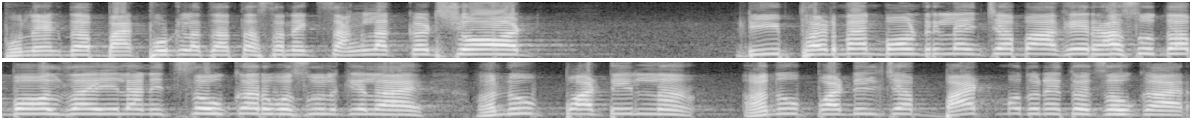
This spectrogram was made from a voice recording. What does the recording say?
पुन्हा एकदा बॅकफुटला जात असताना एक चांगला cut shot deep third man boundary लाईनच्या बाहेर हा सुद्धा बॉल जाईल आणि चौकार वसूल केला आहे अनुप पाटीलनं अनुप पाटीलच्या बॅटमधून येतोय चौकार.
